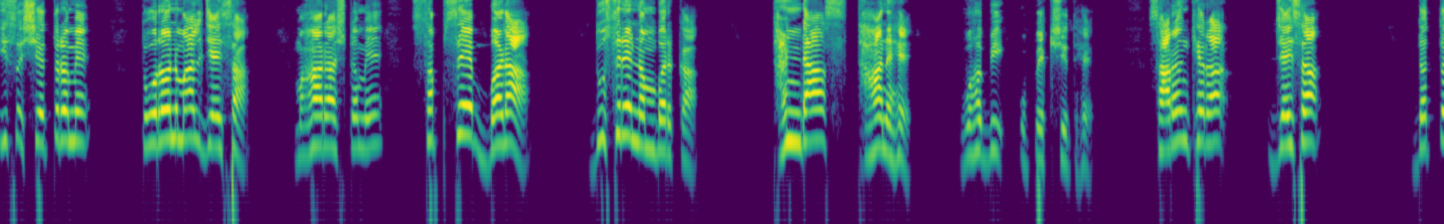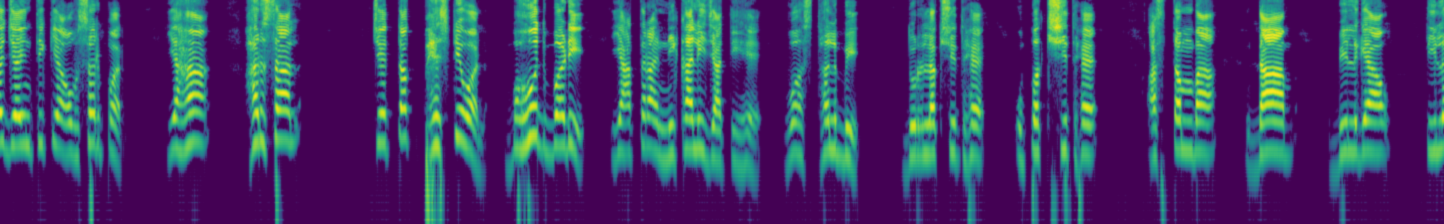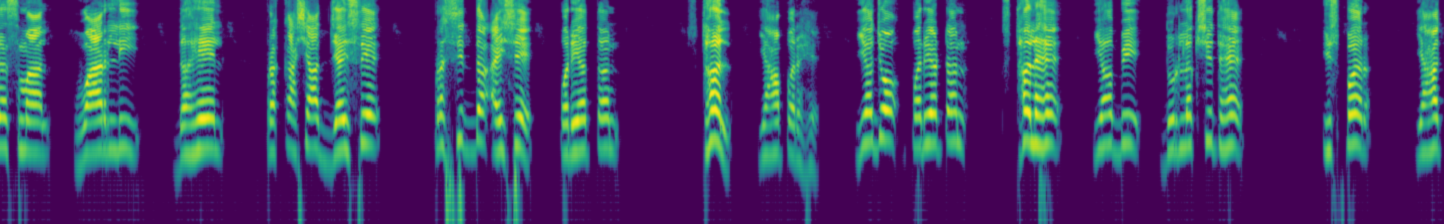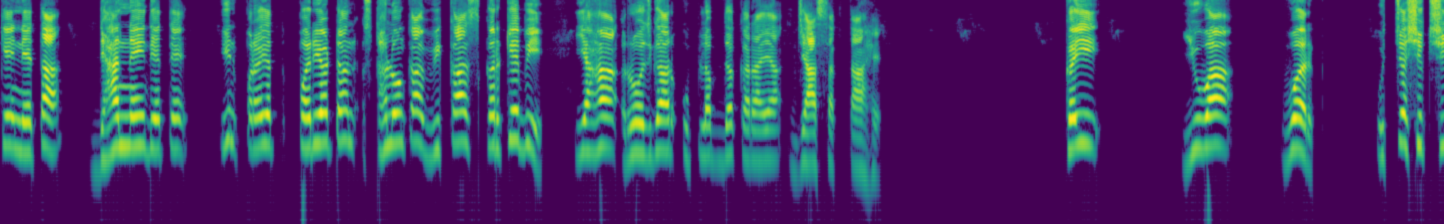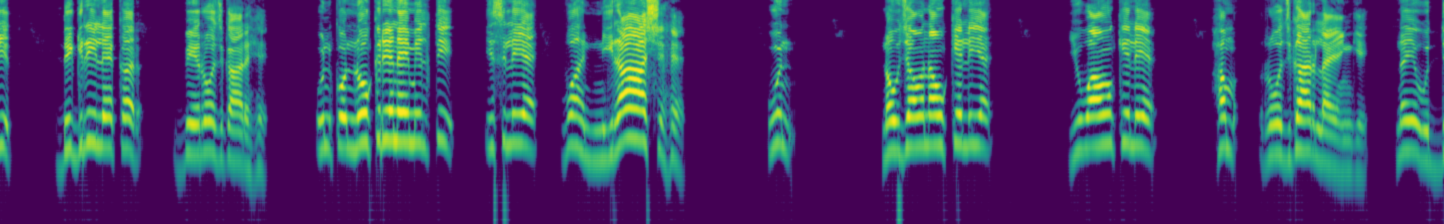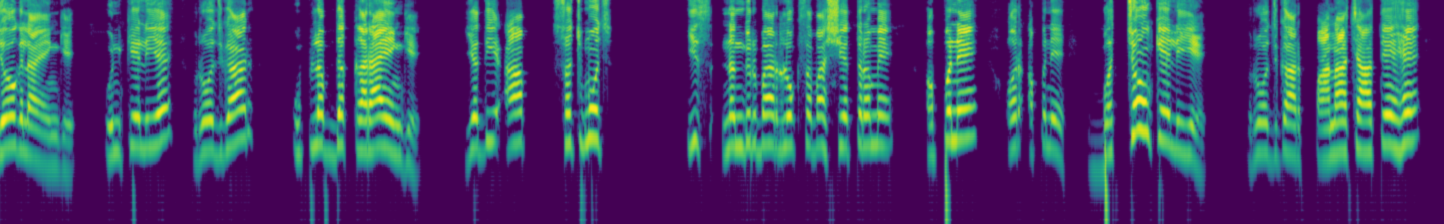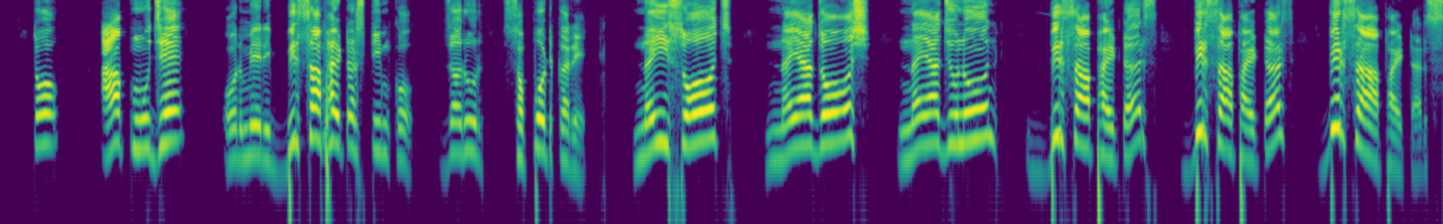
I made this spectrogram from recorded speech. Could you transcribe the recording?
इस क्षेत्र में तोरणमाल जैसा महाराष्ट्र में सबसे बड़ा दूसरे नंबर का ठंडा स्थान है, वह भी उपेक्षित है। सारंगखेड़ा जैसा दत्त जयंती के अवसर पर यहाँ हर साल चेतक फेस्टिवल बहुत बड़ी यात्रा निकाली जाती है। वह स्थल भी दुर्लक्षित है, उपेक्षित है। अस्तंबा दाब, बिलगांव, तिलस्माल, वारली, दहेल प्रकाशा जैसे प्रसिद्ध ऐसे पर्यटन स्थल यहाँ पर है। यह जो पर्यटन स्थल है, यह भी दुर्लक्षित है। इस पर यहाँ के नेता ध्यान नहीं देते। इन पर्यटन स्थलों का विकास करके भी यहाँ रोज़गार उपलब्ध कराया जा सकता है। कई युवा वर्ग, उच्च शिक्षित, डिग्री लेकर बेरोजगार है। उनको नौकरी नहीं मिलती इसलिए वह निराश है उन नौजवानों के लिए, युवाओं के लिए हम रोज़गार लाएँगे, नए उद्योग लाएँगे, उनके लिए रोज़गार उपलब्ध कराएँगे। यदि आप सचमुच इस नंदुरबार लोकसभा क्षेत्र में अपने और अपने बच्चों के लिए रोज़गार पाना चाहते हैं तो आप मुझे और मेरी बिरसा फाइटर्स टीम को ज़रूर सपोर्ट करें। नई सोच, नया जोश, नया जुनून, Birsa fighters Birsa fighters Birsa fighters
